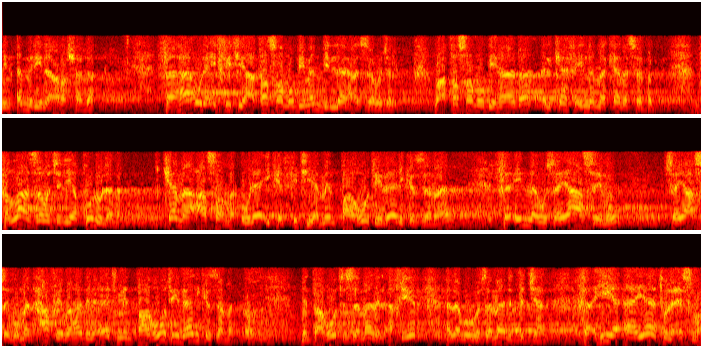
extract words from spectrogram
من أمرنا رشدا. فهؤلاء الفتية اعتصموا بمن؟ بالله عز وجل. واعتصموا بهذا الكهف إنما كان سبب. فالله عز وجل يقول لنا كما عصم أولئك الفتية من طاغوت ذلك الزمان فإنه سيعصم سيعصم من حفظ هذه الآيات من طاغوت ذلك الزمان. من طاغوت الزمان الأخير الذي هو زمان الدجال. فهي آيات العصمة.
